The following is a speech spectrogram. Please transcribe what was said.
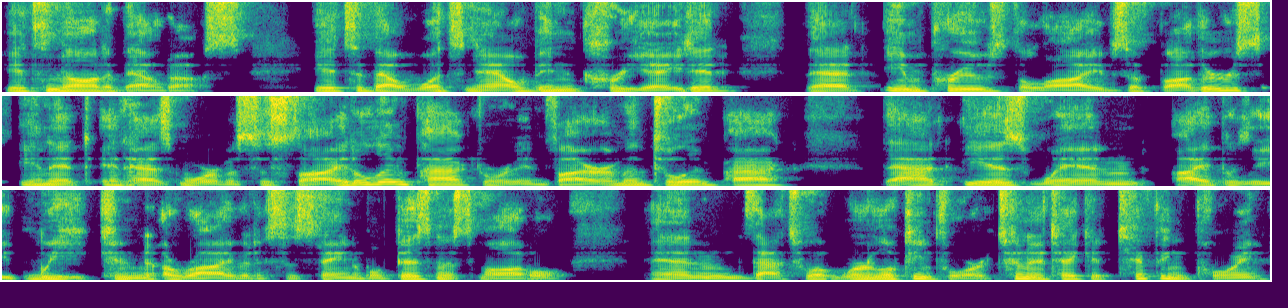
It's not about us, it's about what's now been created that improves the lives of others. In it, it has more of a societal impact or an environmental impact. That is when I believe we can arrive at a sustainable business model. And that's what we're looking for. It's going to take a tipping point.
